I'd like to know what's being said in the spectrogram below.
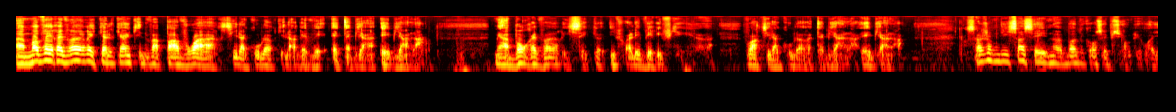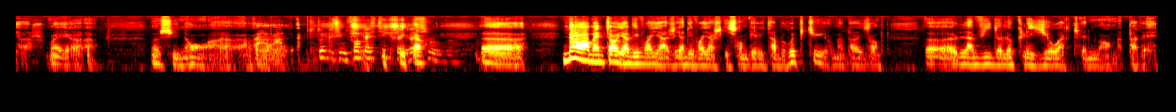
un mauvais rêveur est quelqu'un qui ne va pas voir si la couleur qu'il a rêvée était bien, est bien là. Mais un bon rêveur, il sait qu'il faut aller vérifier, euh, voir si la couleur était bien là, est bien là. Donc ça, je me dis, ça, c'est une bonne conception du voyage. Mais euh, euh, sinon. je trouve que c'est une fantastique régression. Non, en même temps, il y a des voyages. Il y a des voyages qui sont de véritables ruptures. par exemple, euh, la vie de l'Oclésio actuellement m'apparaît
